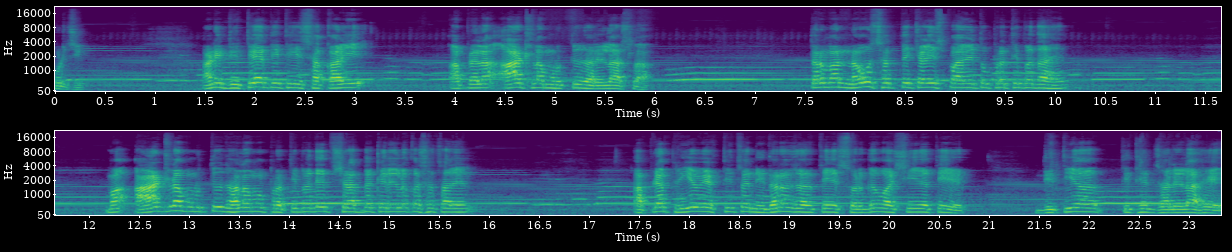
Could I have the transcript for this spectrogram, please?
पुढची. आणि द्वितीय तिथी सकाळी आपल्याला आठला मृत्यू झालेला असला तर मग नऊ सत्तेचाळीस पावे तो प्रतिपद आहे. मग आठला मृत्यू झाला मग प्रतिपदेत श्राद्ध केलेलं कसं चालेल? आपल्या प्रिय व्यक्तीचं निधन जर ते स्वर्गवासीय ते द्वितीय तिथेच झालेलं आहे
